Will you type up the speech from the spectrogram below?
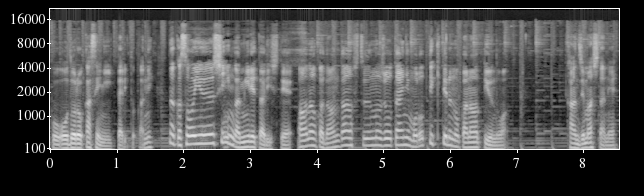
こう、驚かせに行ったりとかね。なんかそういうシーンが見れたりして、あ、なんかだんだん普通の状態に戻ってきてるのかなっていうのは感じましたね。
